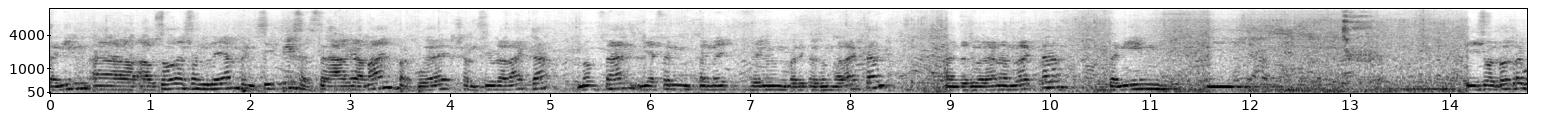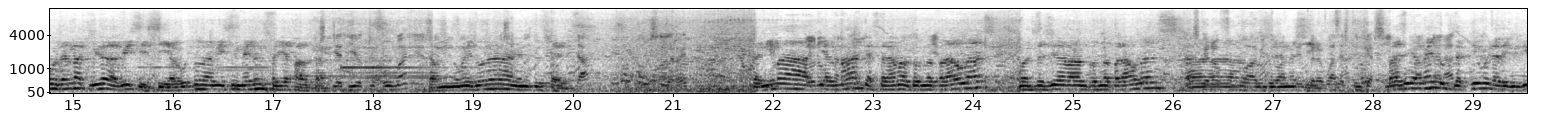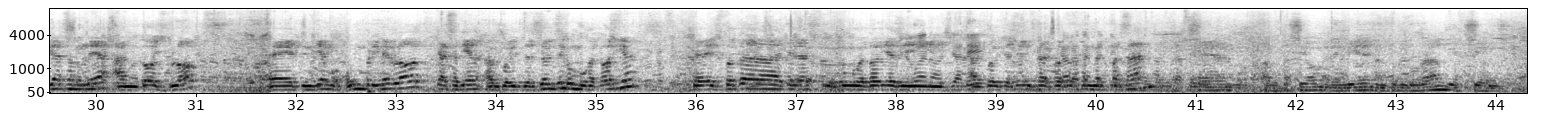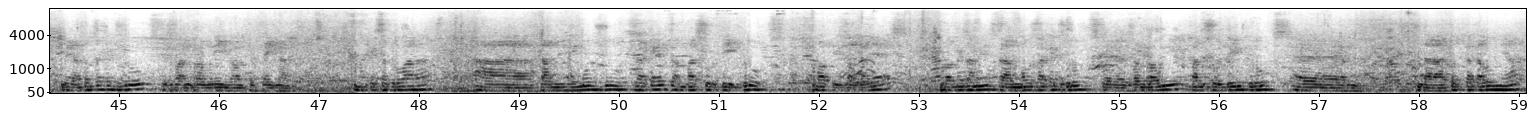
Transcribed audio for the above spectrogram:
Tenim eh, el de l'assemblea, en principi, s'està gravant per poder transcriure l'acte. No obstant, ja estem també fent un petit resum de l'acte. Ens ajudaran amb l'acte. Tenim... I, i sobretot recordem la crida de bicis. Si hi ha hagut una bici més ens feia falta. Amb només una anem justets. Tenim aquí el Marc, que estarà amb el torn de paraules. Quan s'hagi d'anar el torn de paraules, És que no fumo eh, habitualment, així. però quan estic així- Bàsicament, l'objectiu era dividir l'assemblea en dos blocs. Eh, tindríem un primer bloc, que serien actualitzacions i convocatòries, que és totes aquelles convocatòries i actualitzacions de coses que han anat passant. eh, educació, medi ambient, entorn rural i accions. Bé, de tots aquests grups que es van reunir i van fer feina en aquesta trobada, eh, de molts grups d'aquests en va sortir grups propis del Vallès, però a més a més de molts d'aquests grups que es van reunir van sortir grups eh, de tot Catalunya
